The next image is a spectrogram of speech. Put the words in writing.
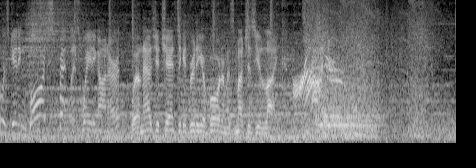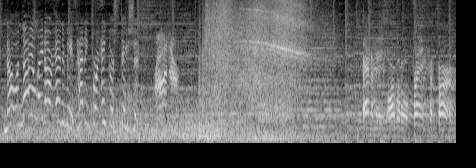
was getting bored spitless waiting on Earth. Well, now's your chance to get rid of your boredom as much as you like. Roger! Now annihilate our enemies heading for Anchor Station! Roger. Enemy orbital frame confirmed.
